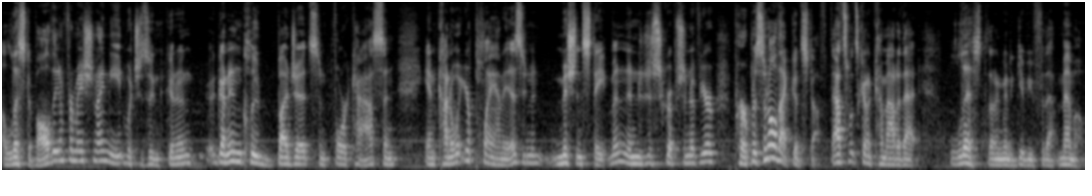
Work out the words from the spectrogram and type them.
a list of all the information I need, which is going to, include budgets and forecasts and, and kind of what your plan is and a mission statement and a description of your purpose and all that good stuff. That's what's going to come out of that list that I'm going to give you for that memo.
